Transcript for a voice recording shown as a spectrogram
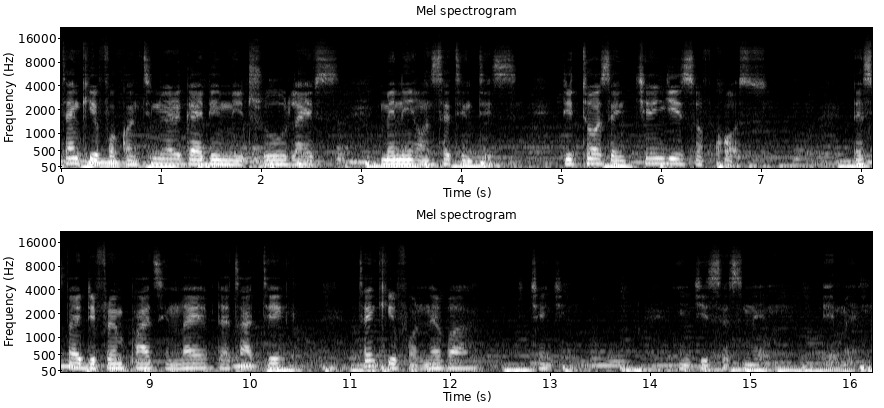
Thank you for continually guiding me through life's many uncertainties, detours, and changes of course. Despite different paths in life that I take, Thank you for never changing. In Jesus' name, amen.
